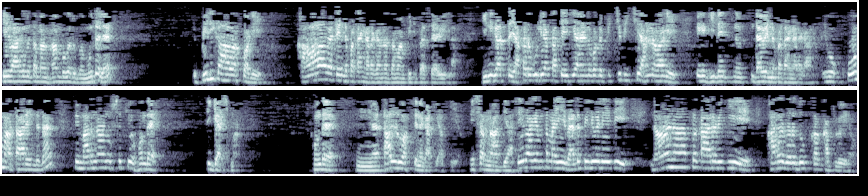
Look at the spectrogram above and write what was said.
ඒ වගේම තමයි හම්බ කරපු මුදල පිළිකාවක් වගේ කා වැටෙන්න පටන් අරගන්න තමයි පිටිපස්සේ ඇවිල්ලා. ගිනිගත්ත යකඩ ගුලියක් අතේ තියාගෙනකොට පිච්චි පිච්චි යනවා වගේ ඒක ගින දැවෙන්න පටන් අර ගන්නවා. ඒක කොහොම අතාරින්නද මේ මරණානුස්සතිය හොඳ තිගැස්ම. හොඳ තල්ලුවක් වෙන ගතියක් තියෙනවා. නිසරණාධ්‍යාස. ඒ වගේම තමයි මේ වැඩපිළිවෙලේදී নানা ආකාර විදිහේ කරදර දුක්ඛ කටළු වෙනවා.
